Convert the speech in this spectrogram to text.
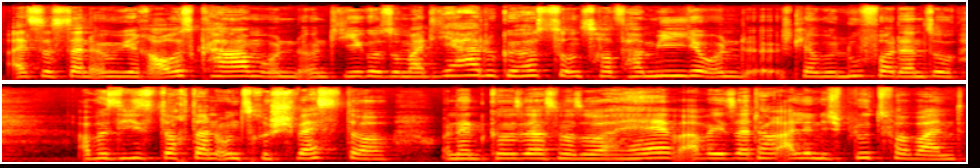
als das dann irgendwie rauskam und, und Diego so meinte, ja, du gehörst zu unserer Familie und ich glaube Lufa dann so, aber sie ist doch dann unsere Schwester. Und dann saß man so, hä, aber ihr seid doch alle nicht blutsverwandt.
